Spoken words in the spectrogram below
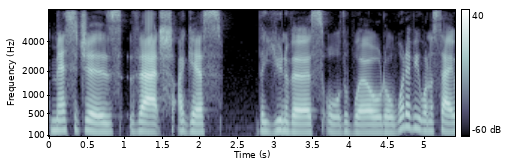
messages that I guess the universe or the world or whatever you want to say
